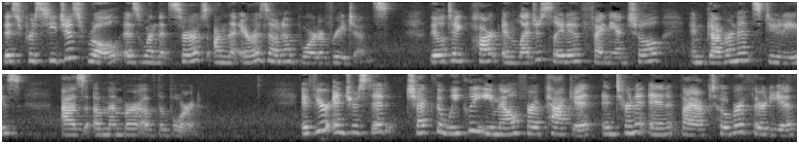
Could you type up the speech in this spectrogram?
This prestigious role is one that serves on the Arizona Board of Regents. They will take part in legislative, financial, and governance duties as a member of the board. If you're interested, check the weekly email for a packet and turn it in by October 30th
